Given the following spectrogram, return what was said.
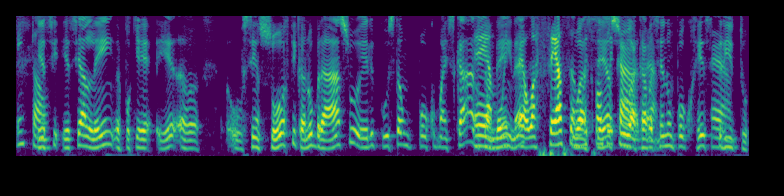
Então. Esse, esse além, porque e, uh, o sensor fica no braço, ele custa um pouco mais caro É, também, muito- né? é, o acesso é o muito acesso complicado. acaba é. sendo um pouco restrito,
